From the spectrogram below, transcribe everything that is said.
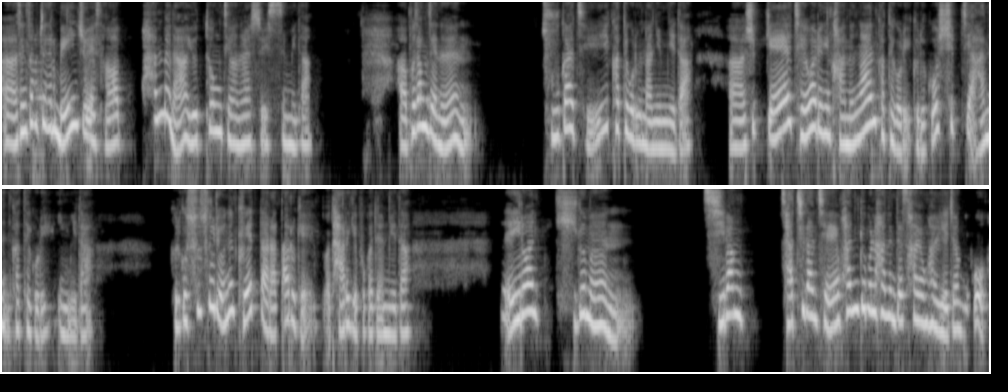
아, 생산업체들은 메인주에서 판매나 유통 제한을 할 수 있습니다. 아, 포장재는 두 가지 카테고리로 나뉩니다. 아, 쉽게 재활용이 가능한 카테고리, 그리고 쉽지 않은 카테고리입니다. 그리고 수수료는 그에 따라 다르게, 다르게 부과됩니다. 네, 이러한 기금은 지방 자치단체에 환급을 하는데 사용할 예정이고,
